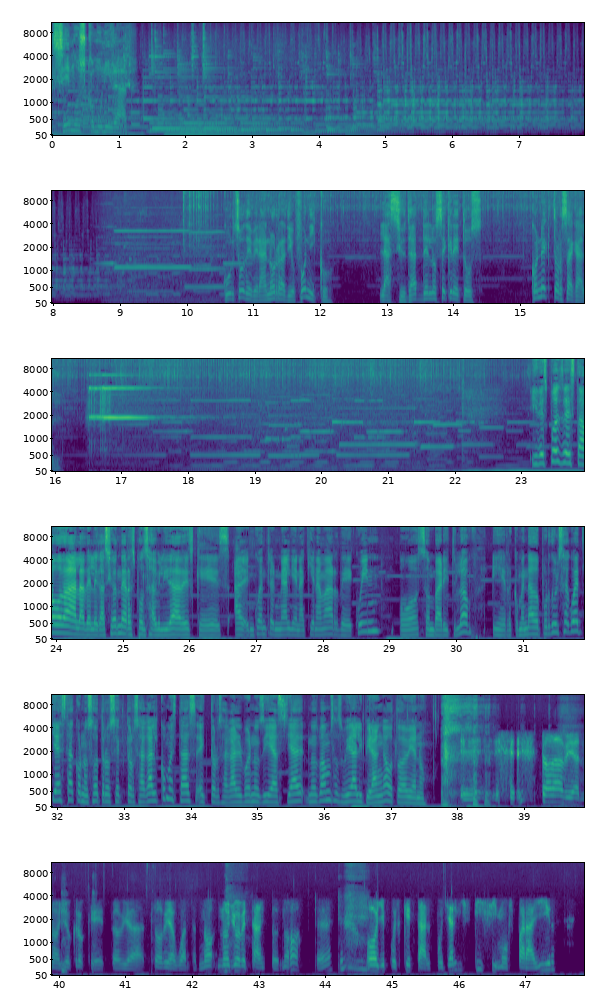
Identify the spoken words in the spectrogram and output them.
Hacemos comunidad. Curso de verano radiofónico. La ciudad de los secretos. Con Héctor Zagal. Y después de esta oda a la delegación de responsabilidades que es Encuéntrenme a alguien a quien amar de Queen o Somebody to Love, y recomendado por Dulce Wet, ya está con nosotros Héctor Zagal. ¿Cómo estás, Héctor Zagal? Buenos días. ¿Ya nos vamos a subir a Lipiranga o todavía no? Eh, todavía no, yo creo que todavía todavía aguanta. No no llueve tanto, ¿no? ¿Eh? Oye, pues qué tal, pues ya listísimos para ir.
